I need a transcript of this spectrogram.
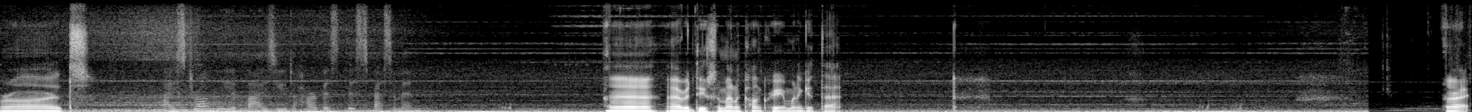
Rods. I strongly advise you to harvest this specimen. Eh, I have a decent amount of concrete. I'm gonna get that. Alright.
